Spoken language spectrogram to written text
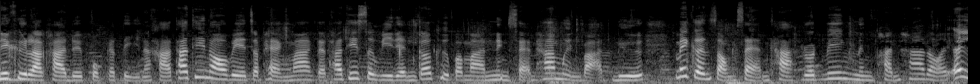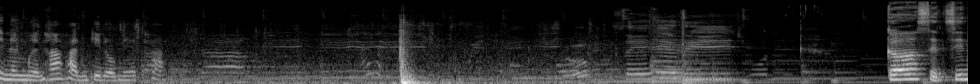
นี่คือราคาโดยปกตินะคะ ถ้าที่นอร์เวย์จะแพงมาก แต่ถ้าที่สวีเดนก็คือประมาณ 1 5 0 0 0 0 บาท หรือไม่เกิน 2 0 0 0 0 0 ค่ะ รถวิ่ง 1,500 เอ้ย 15,000 กิโลเมตรค่ะ ก็เสร็จสิ้น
